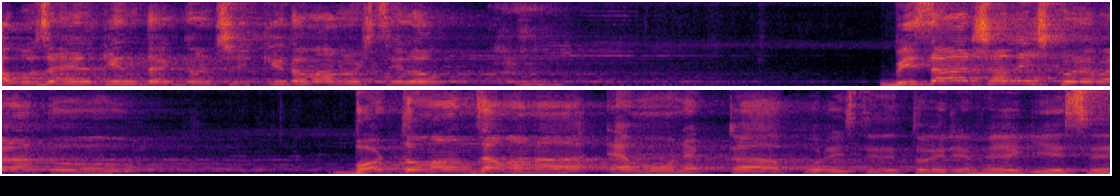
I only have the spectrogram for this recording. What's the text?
আবু জাহেল কিন্তু একজন শিক্ষিত মানুষ ছিল। বিচার সালিশ করে বেড়াতো। বর্তমান জামানা এমন একটা পরিস্থিতি তৈরি হয়ে গিয়েছে।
